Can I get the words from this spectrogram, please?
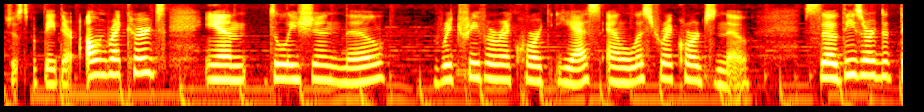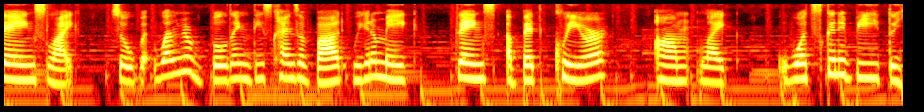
just update their own records. And deletion no. Retrieve a record yes. And list records no so these are the things like So when we're building these kinds of bot, we're gonna make things a bit clearer, um, like what's gonna be the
